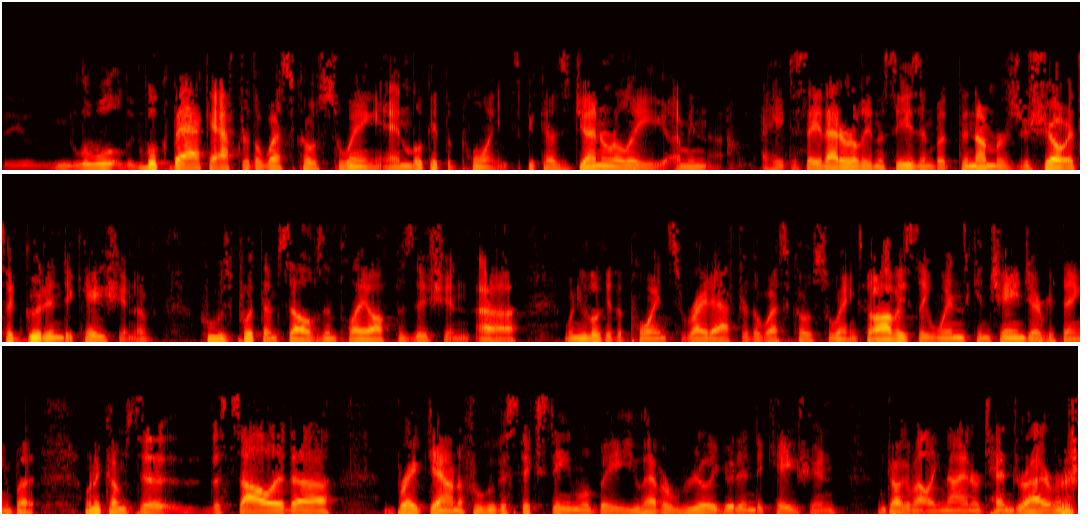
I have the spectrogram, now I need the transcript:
look back after the West Coast swing and look at the points because generally, I mean, I hate to say that early in the season, but the numbers just show it's a good indication of who's put themselves in playoff position uh, when you look at the points right after the West Coast swing. So obviously, wins can change everything, but when it comes to the solid uh, breakdown of who the 16 will be, you have a really good indication. I'm talking about like nine or ten drivers,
